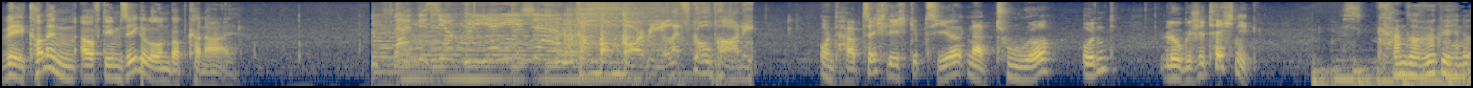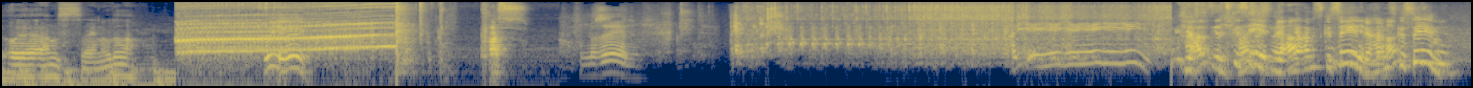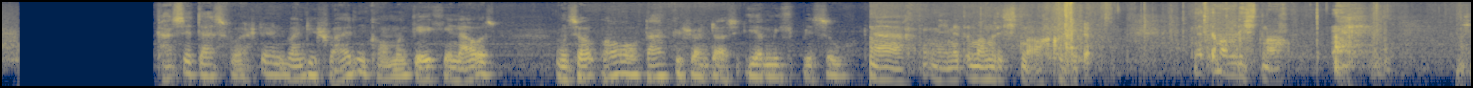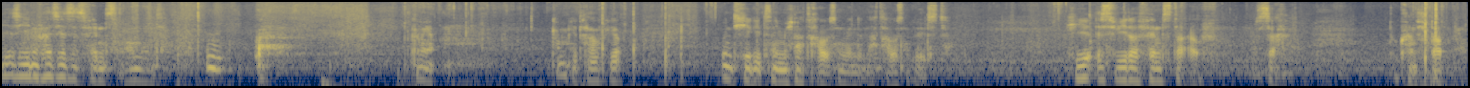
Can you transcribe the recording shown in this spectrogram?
Willkommen auf dem Segelohrenbob-Kanal. Und hauptsächlich gibt es hier Natur und logische Technik. Das kann doch wirklich nicht euer Ernst sein, oder? Ui, ui. Krass. Mal sehen. Wir haben es jetzt gesehen. Wir haben es gesehen. Wir haben es gesehen. Kannst du dir das vorstellen, wenn die Schwalben kommen, gehe ich hinaus und sage, oh, danke schön, dass ihr mich besucht. Ach, nee, nicht immer im Licht nach, Kollege. Nicht immer im Licht nach. Hier ist jedenfalls jetzt das Fenster. Moment. Komm her. Komm hier drauf, ja. Und hier geht es nämlich nach draußen, wenn du nach draußen willst. Hier ist wieder Fenster auf. So. Du kannst starten.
